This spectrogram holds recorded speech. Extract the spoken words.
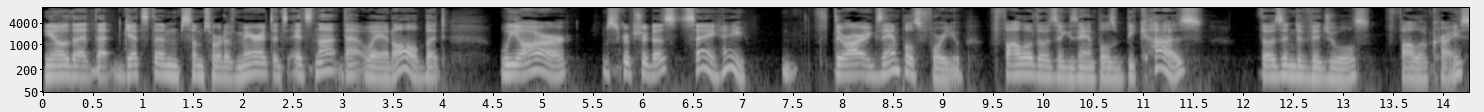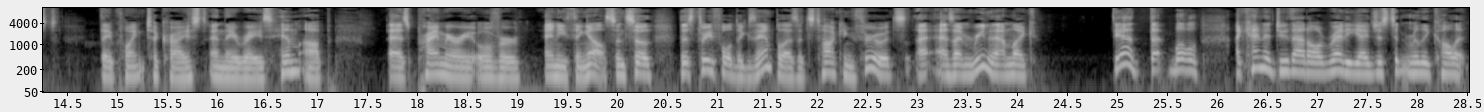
you know that that gets them some sort of merit. It's it's not that way at all but we are scripture does say hey there are examples for you. Follow those examples because those individuals follow Christ they point to Christ and they raise him up as primary over anything else. And so this threefold example as it's talking through it's as i'm reading it i'm like yeah that well i kind of do that already. I just didn't really call it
